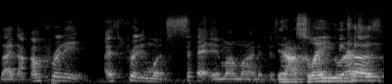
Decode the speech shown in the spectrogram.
Like I'm pretty, it's pretty much set in my mind at this Did I point. sway you because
